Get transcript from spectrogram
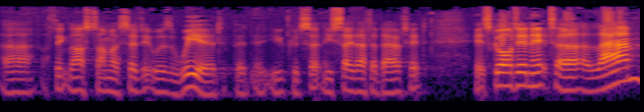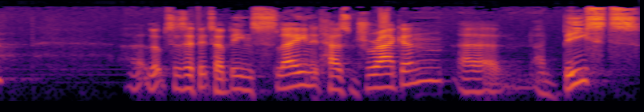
Uh, I think last time I said it was weird, but you could certainly say that about it. It's got in it uh, a lamb. Uh, it looks as if it's been slain. It has dragon uh, and beasts.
